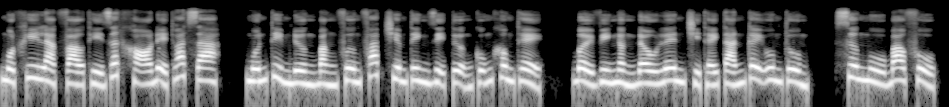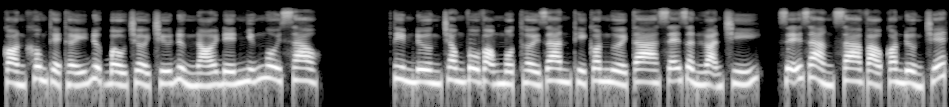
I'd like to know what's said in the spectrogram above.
một khi lạc vào thì rất khó để thoát ra, muốn tìm đường bằng phương pháp chiêm tinh dị tượng cũng không thể, bởi vì ngẩng đầu lên chỉ thấy tán cây um tùm, sương mù bao phủ, còn không thể thấy được bầu trời chứ đừng nói đến những ngôi sao. Tìm đường trong vô vọng một thời gian thì con người ta sẽ dần loạn trí, dễ dàng xa vào con đường chết.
